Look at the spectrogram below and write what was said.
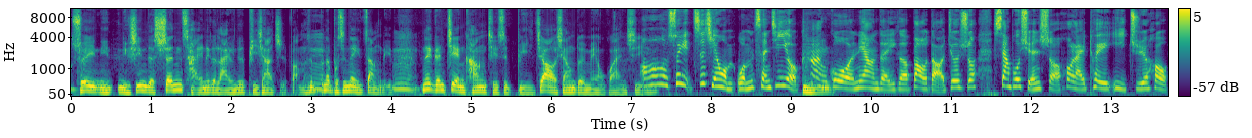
所以你女性的身材那个来源就是皮下脂肪嘛，是那不是内脏里的，嗯，那跟健康其实比较相对没有关系。哦，所以之前我们我们曾经有看过那样的一个报道，就是说相扑选手后来退役之后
